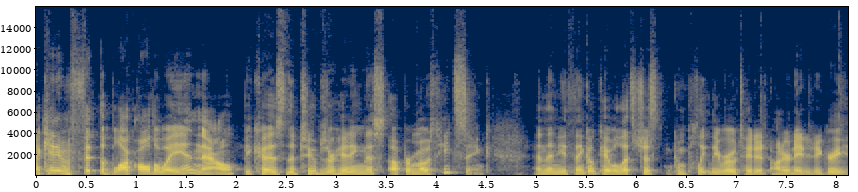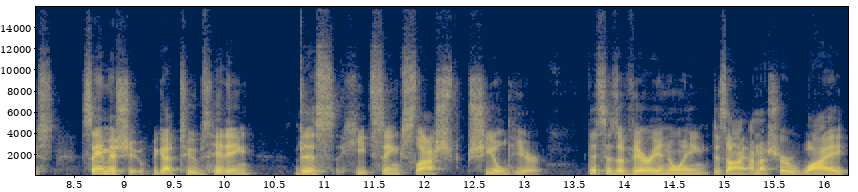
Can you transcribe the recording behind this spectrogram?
I can't even fit the block all the way in now because the tubes are hitting this uppermost heatsink. And then you think, okay, well, let's just completely rotate it 180 degrees. Same issue. We got tubes hitting this heatsink slash shield here. This is a very annoying design. I'm not sure why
